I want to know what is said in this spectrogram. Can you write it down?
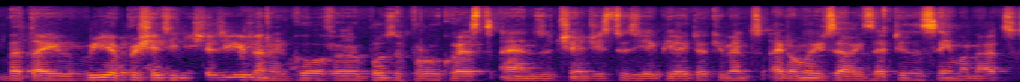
but I really appreciate the initiative and I'll go over both the pull request and the changes to the API document. I don't know if they're exactly the same or not.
